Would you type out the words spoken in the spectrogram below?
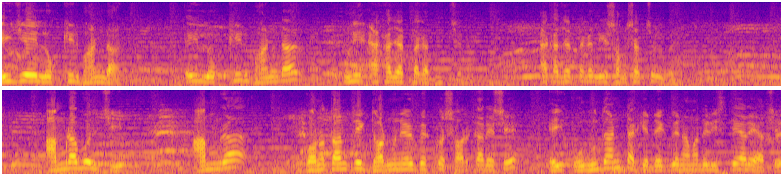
এই যে লক্ষ্মীর ভাণ্ডার, এই লক্ষ্মীর ভাণ্ডার উনি এক হাজার টাকা দিচ্ছেন। এক হাজার টাকা দিয়ে সংসার চলবে? আমরা বলছি, আমরা গণতান্ত্রিক ধর্মনিরপেক্ষ সরকার এসে এই অনুদানটাকে দেখবেন আমাদের ইশতেহারে আছে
